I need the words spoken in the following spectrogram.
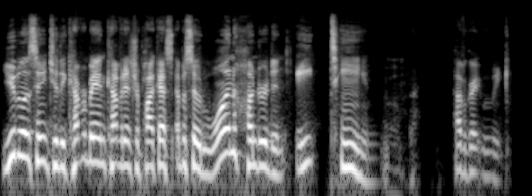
You've been listening to the Cover Band Confidential Podcast, episode 118. Have a great week.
